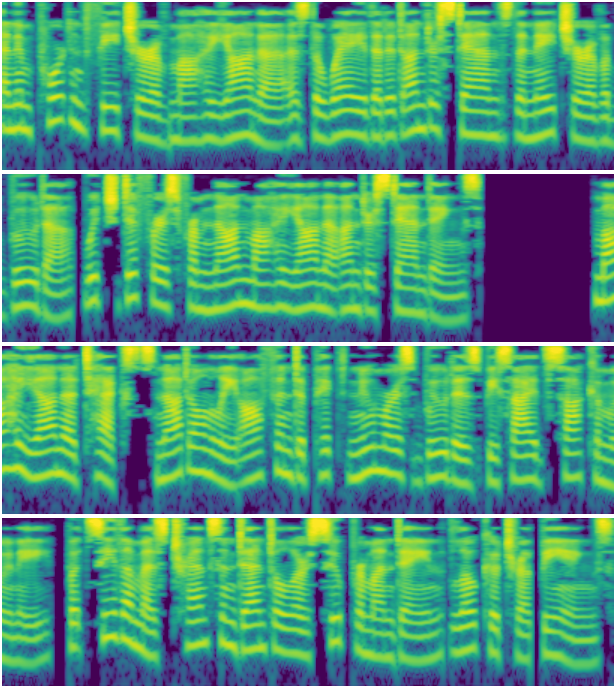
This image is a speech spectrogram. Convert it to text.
An important feature of Mahayana is the way that it understands the nature of a Buddha, which differs from non-Mahayana understandings. Mahayana texts not only often depict numerous Buddhas besides Sakyamuni, but see them as transcendental or supramundane beings.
